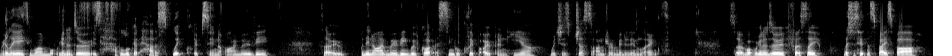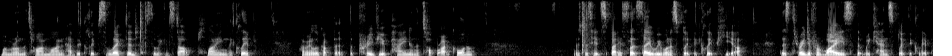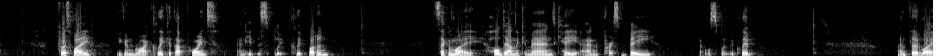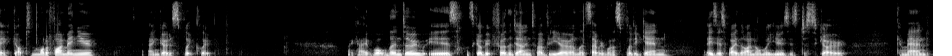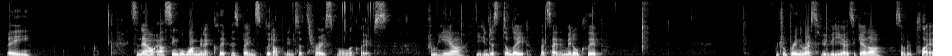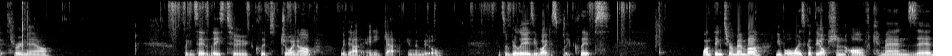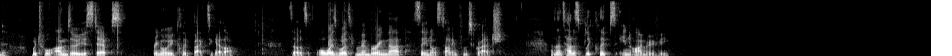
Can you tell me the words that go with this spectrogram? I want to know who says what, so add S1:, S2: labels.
S1: Really easy one. What we're going to do is have a look at how to split clips in iMovie. So within iMovie, we've got a single clip open here, which is just under a minute in length. So what we're going to do, firstly, let's just hit the spacebar when we're on the timeline and have the clip selected so we can start playing the clip. Having a look up the, the preview pane in the top right corner. Let's just hit space. Let's say we want to split the clip here. There's three different ways that we can split the clip. First way, you can right click at that point and hit the split clip button. Second way, hold down the command key and press B. That will split the clip. And third way, go up to the modify menu and go to split clip. Okay, what we'll then do is, let's go a bit further down into our video and let's say we want to split again. The easiest way that I normally use is just to go Command B. So now our single one minute clip has been split up into three smaller clips. From here, you can just delete, let's say the middle clip, which will bring the rest of your video together. So we play it through now. We can see that these two clips join up without any gap in the middle. That's a really easy way to split clips. One thing to remember, you've always got the option of Command Z, which will undo your steps, bring all your clip back together. So it's always worth remembering that so you're not starting from scratch. And that's how to split clips in iMovie.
